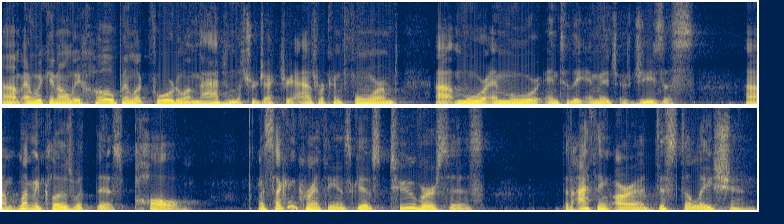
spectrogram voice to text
Um, and we can only hope and look forward to imagine the trajectory as we're conformed uh, more and more into the image of Jesus. Um, let me close with this. Paul and Second Corinthians gives two verses that I think are a distillation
